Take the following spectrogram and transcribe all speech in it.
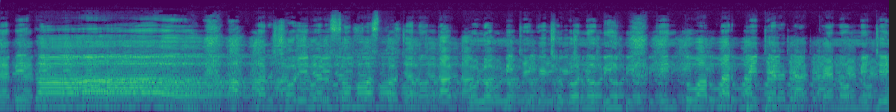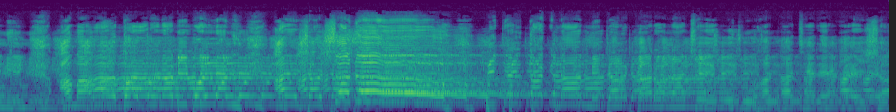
নবী আপনার শরীরের সমস্ত যেন দাগগুলো মিটে গেছে গো নবী, কিন্তু আপনার পিঠের দাগ কেন মিটেনি? আমার দয়ার নবী বললেন, আয়েশা, শোনো, পিঠের দাগ না মিটার কারণ আছে উজুহাত ছেড়ে আয়সা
